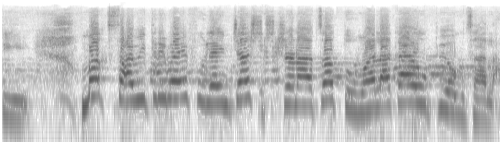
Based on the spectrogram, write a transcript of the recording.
मग सावित्रीबाई फुलेंच्या शिक्षणाचा तुम्हाला काय उपयोग झाला?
